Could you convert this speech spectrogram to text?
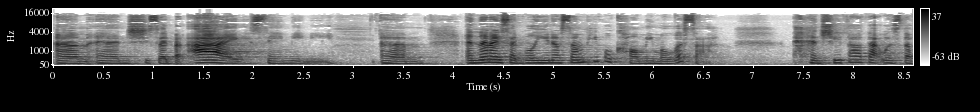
Um, and she said, but I say Mimi. Um, and then I said, well, you know, some people call me Melissa. And she thought that was the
